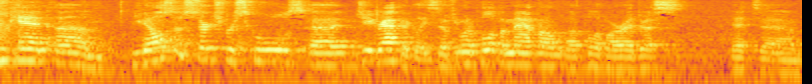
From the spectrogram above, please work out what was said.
You can um, you can also search for schools uh, geographically. So if you want to pull up a map, I'll uh, pull up our address at um,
